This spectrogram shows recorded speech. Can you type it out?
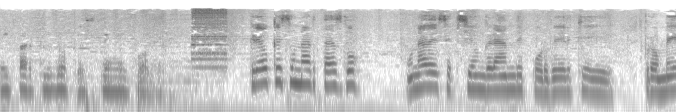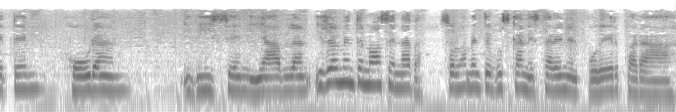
el partido que esté en el poder. Creo que es un hartazgo, una decepción grande por ver que prometen, juran y dicen y hablan y realmente no hacen nada, solamente buscan estar en el poder para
